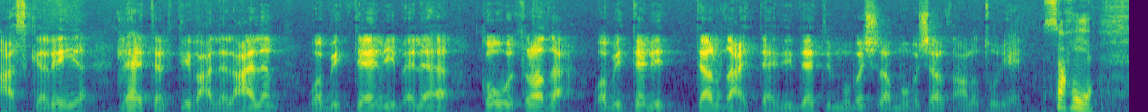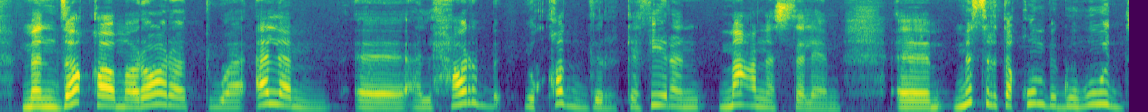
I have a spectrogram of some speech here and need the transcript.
عسكرية لها ترتيب على العالم وبالتالي يبقى لها قوة ردع وبالتالي ترضع التهديدات المباشرة مباشرة على طول يعني. صحيح. من ذاق مرارة وألم الحرب يقدر كثيرا معنى السلام. مصر تقوم بجهود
